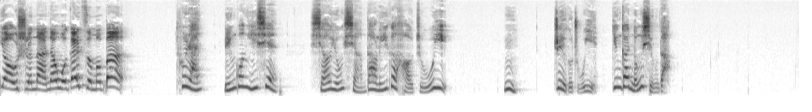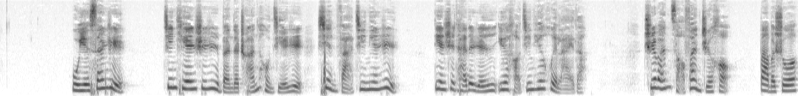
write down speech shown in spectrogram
要是奶奶，我该怎么办？”突然灵光一现，小勇想到了一个好主意。嗯，这个主意应该能行的。五月三日，今天是日本的传统节日——宪法纪念日。电视台的人约好今天会来的。吃完早饭之后，爸爸说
